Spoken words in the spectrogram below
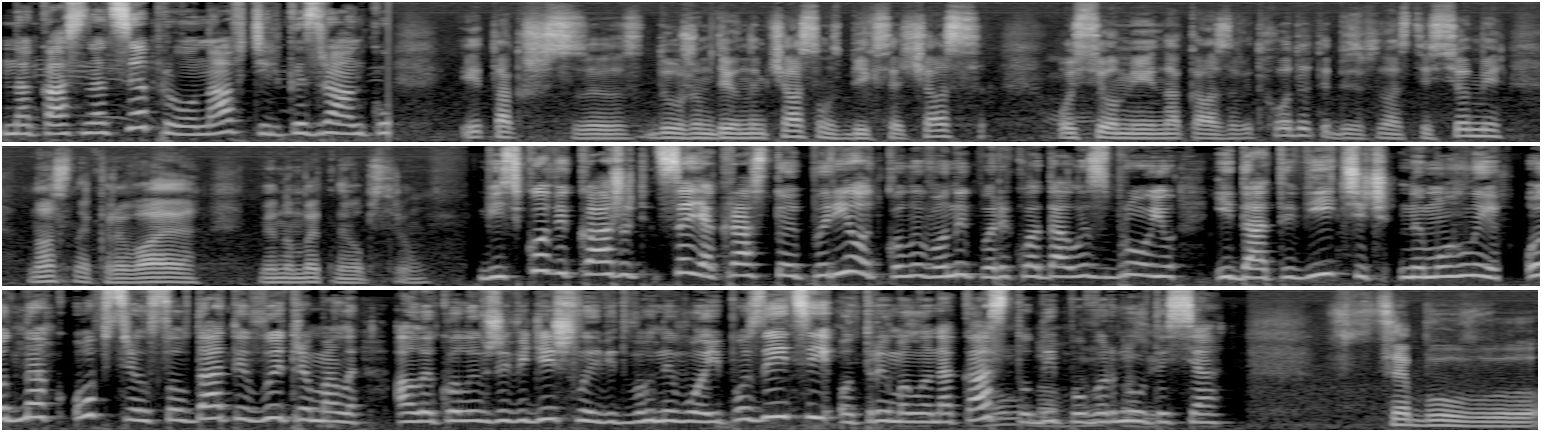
Наказ на це пролунав тільки зранку. І так з дуже дивним часом збігся час. О сьомій наказ відходити, без 15.07 нас накриває мінометний обстріл. Військові кажуть, це якраз той період, коли вони перекладали зброю і дати відсіч не могли. Однак обстріл солдати витримали, але коли вже відійшли від вогневої позиції, отримали наказ туди повернутися. Це був е,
